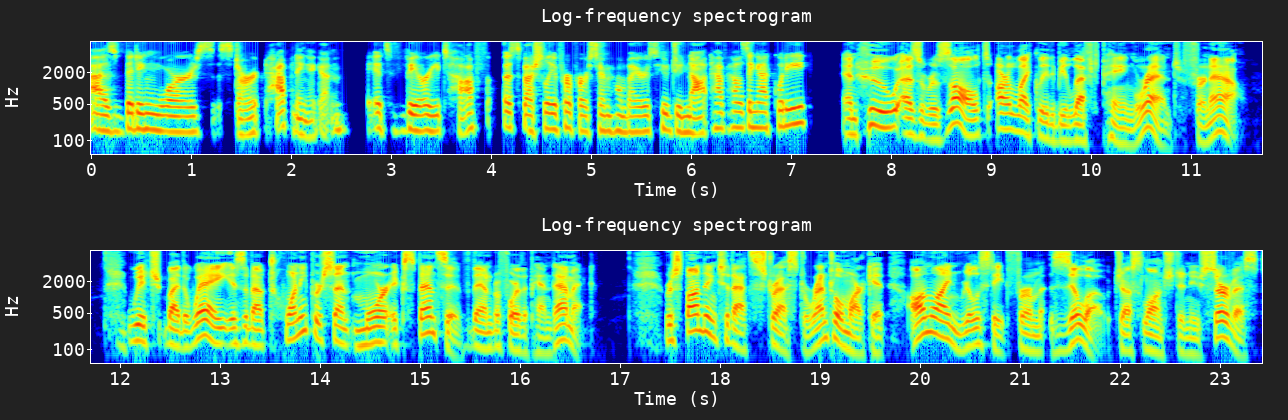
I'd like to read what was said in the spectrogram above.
as bidding wars start happening again. It's very tough, especially for first time homebuyers who do not have housing equity. And who, as a result, are likely to be left paying rent for now. Which, by the way, is about 20% more expensive than before the pandemic. Responding to that stressed rental market, online real estate firm Zillow just launched a new service.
